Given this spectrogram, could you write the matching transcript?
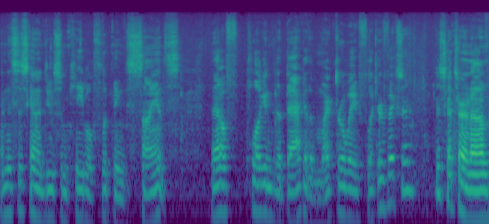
and this is going to do some cable flipping science. That'll plug into the back of the MicroWay flicker fixer. Just going to turn it on.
